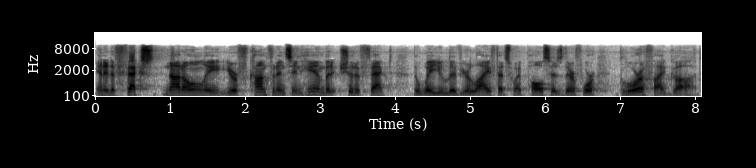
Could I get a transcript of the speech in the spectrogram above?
And it affects not only your confidence in Him, but it should affect the way you live your life. That's why Paul says, therefore, glorify God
